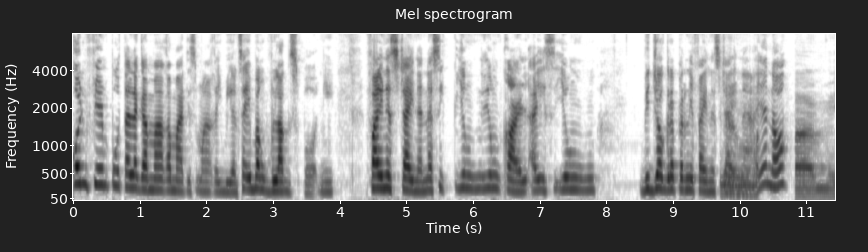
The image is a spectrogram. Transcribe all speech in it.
confirm po talaga mga kamatis, mga kaibigan, sa ibang vlogs po ni Finest China na si yung yung Carl ay yung videographer ni Finest China. Ayan no. Mami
